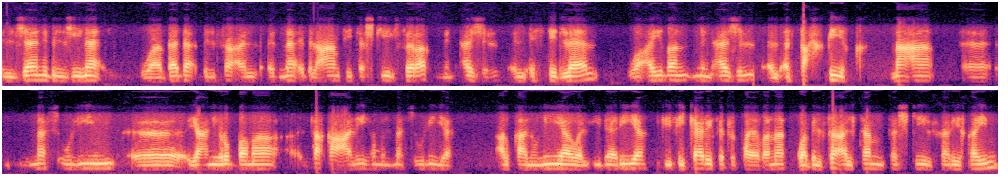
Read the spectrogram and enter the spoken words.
الجانب الجنائي. وبدأ بالفعل النائب العام في تشكيل فرق من أجل الاستدلال وأيضا من أجل التحقيق مع مسؤولين يعني ربما تقع عليهم المسؤولية. القانونية والإدارية في في كارثة الفيضانات وبالفعل تم تشكيل فريقين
